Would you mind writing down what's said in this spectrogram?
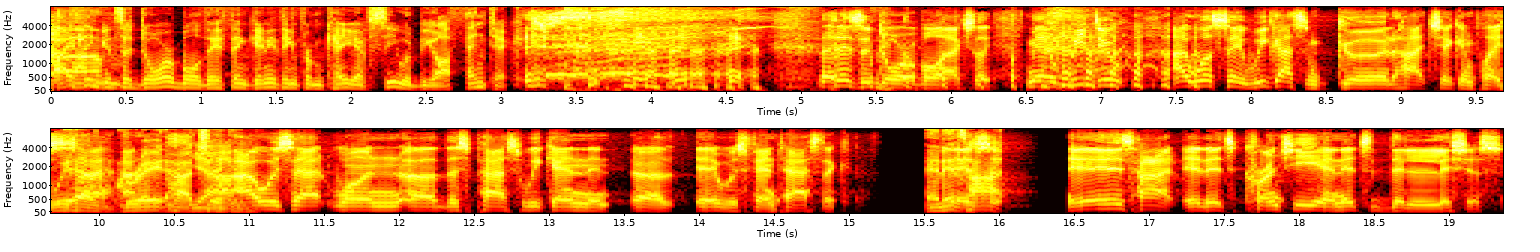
I think Um, it's adorable. They think anything from KFC would be authentic. that is adorable, actually. Man, we do. I will say we got some good hot chicken places. We have I- great hot yeah. chicken, I, I was at one uh, this past weekend, and uh, it was fantastic. and it's, hot. It is hot, and it's crunchy, and it's delicious.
